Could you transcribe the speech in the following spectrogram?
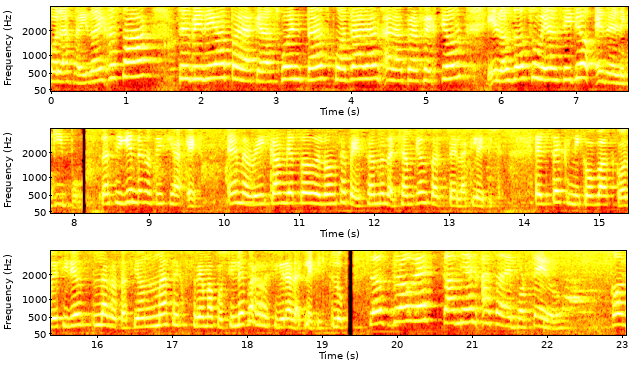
Con la salida de Hazard serviría para que las cuentas cuadraran a la perfección y los dos tuvieran sitio en el equipo. La siguiente noticia es, Emery cambia todo el once pensando en la Champions ante el Athletic. El técnico vasco decidió la rotación más extrema posible para recibir al Athletic Club. Los Groguets cambian hasta de portero, con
